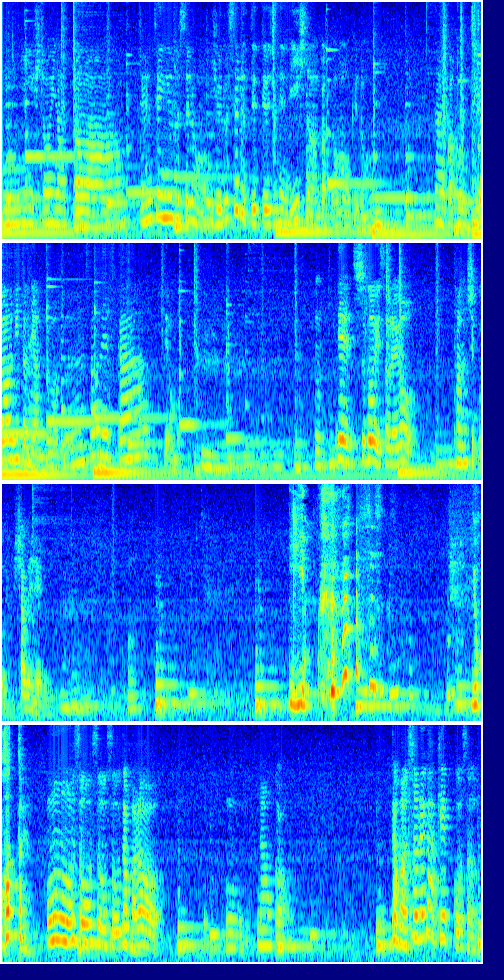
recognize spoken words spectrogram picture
うん、いい人になったな。全然許せるもん。許せるって言ってる時点でいい人なんかと思うけども。なんか、うん、違う人に会っても「うんそうですか」って思う、うん、ですごいそれを楽しく喋れる。いいやん。よかったよ。おおそうそうそう。だからうんなんかだからそれが結構その根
